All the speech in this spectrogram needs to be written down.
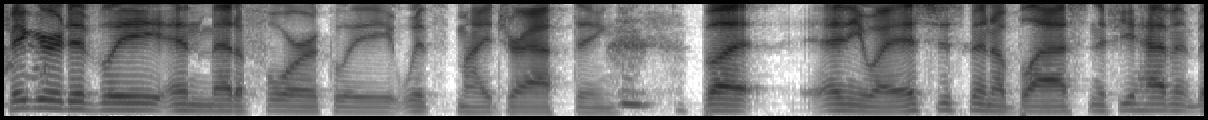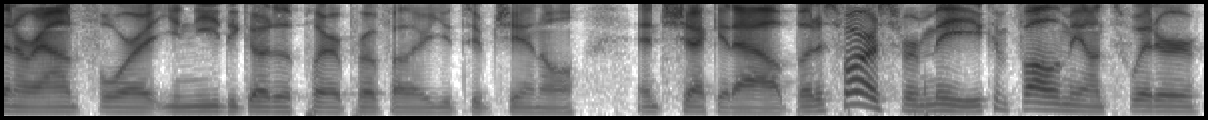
figuratively and metaphorically with my drafting. But anyway, it's just been a blast. And if you haven't been around for it, you need to go to the Player Profiler YouTube channel and check it out. But as far as for me, you can follow me on Twitter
